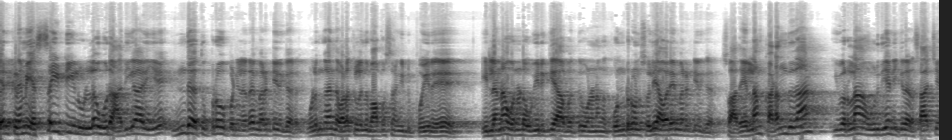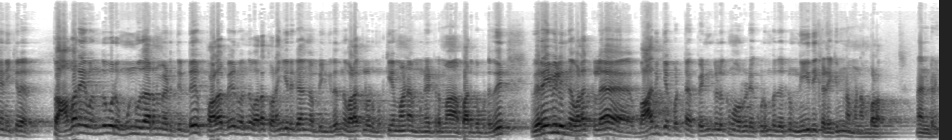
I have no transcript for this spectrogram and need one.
ஏற்கனவே எஸ்ஐடியில் உள்ள ஒரு அதிகாரியே இந்த துப்புரவு பணியாளரை மிரட்டியிருக்காரு. ஒழுங்காக இந்த வழக்குலேருந்து வாபஸ் வாங்கிட்டு போயிரு. இல்லைன்னா உன்னோட உயிருக்கே ஆபத்து உன்னை நாங்கள் கொன்றோம்னு சொல்லி அவரே மிரட்டியிருக்காரு. ஸோ அதையெல்லாம் கடந்து தான் இவரெல்லாம் உறுதியாக நிற்கிறார் சாட்சியாக நிற்கிறார் ஸோ அவரை வந்து ஒரு முன் உதாரணம் எடுத்துட்டு பல பேர் வந்து வர தொடங்கியிருக்காங்க அப்படிங்கிறது இந்த வழக்கில் ஒரு முக்கியமான முன்னேற்றமாக பார்க்கப்பட்டது. விரைவில் இந்த வழக்கில் பாதிக்கப்பட்ட பெண்களுக்கும் அவருடைய குடும்பத்திற்கும் நீதி கிடைக்கும் நம்ம நம்பலாம். நன்றி.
